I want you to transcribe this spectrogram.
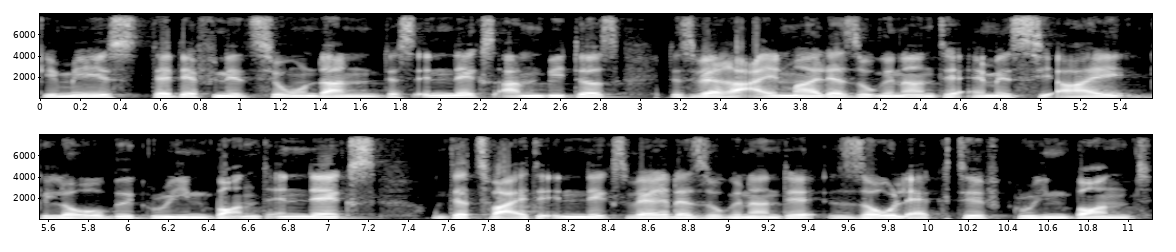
gemäß der Definition dann des Indexanbieters. Das wäre einmal der sogenannte MSCI Global Green Bond Index und der zweite Index wäre der sogenannte Soul Active Green Bond.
